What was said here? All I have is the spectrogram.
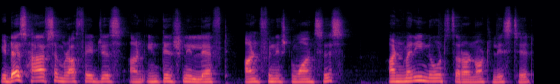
It does have some rough edges and intentionally left unfinished nuances, and many notes that are not listed.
